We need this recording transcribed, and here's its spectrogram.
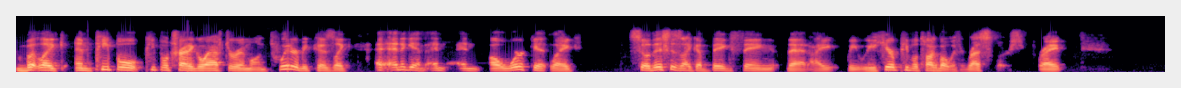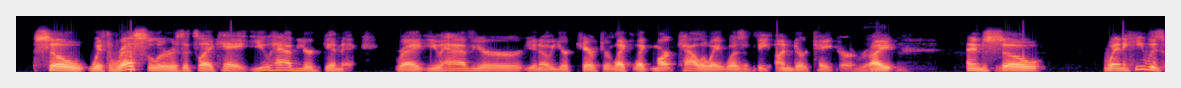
but like, and people people try to go after him on Twitter because like, and, and again, and and I'll work it like, so this is like a big thing that I we we hear people talk about with wrestlers, right? So with wrestlers, it's like, hey, you have your gimmick, right? You have your you know your character, like like Mark Calaway was the Undertaker, right? And so when he was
